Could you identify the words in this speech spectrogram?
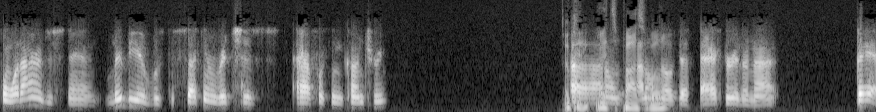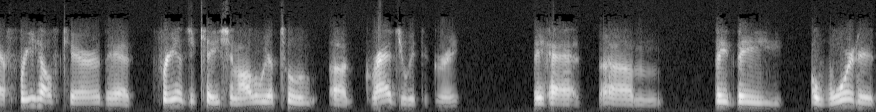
from what I understand, Libya was the second richest African country. Okay, Uh, I don't, I don't know if that's accurate or not. They had free health care. They had free education all the way up to a graduate degree. They had um, they they awarded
